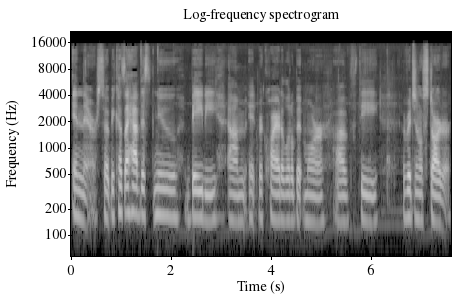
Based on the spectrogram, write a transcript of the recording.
in there. So because I have this new baby, um, it required a little bit more of the original starter.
